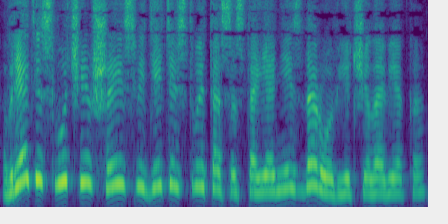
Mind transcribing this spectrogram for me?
В ряде случаев шея свидетельствует о состоянии здоровья человека.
